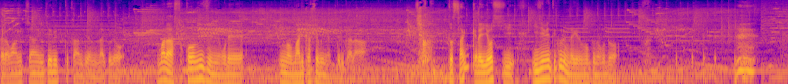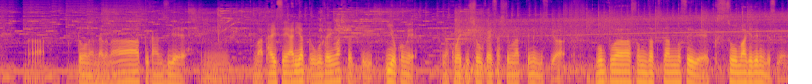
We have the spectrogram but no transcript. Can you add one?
たらワンチャンいけるって感じなんだけどまだそこを見ずに俺今マリカセブンやってるからちょっとさっきからヨッシーいじめてくるんだけど僕のこと。あどうなんだろうなーって感じで、うん、まあ対戦ありがとうございましたっていう意を込め今こうやって紹介させてもらってるんですが僕はその雑談のせいでクソ負けてるんですけどね。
